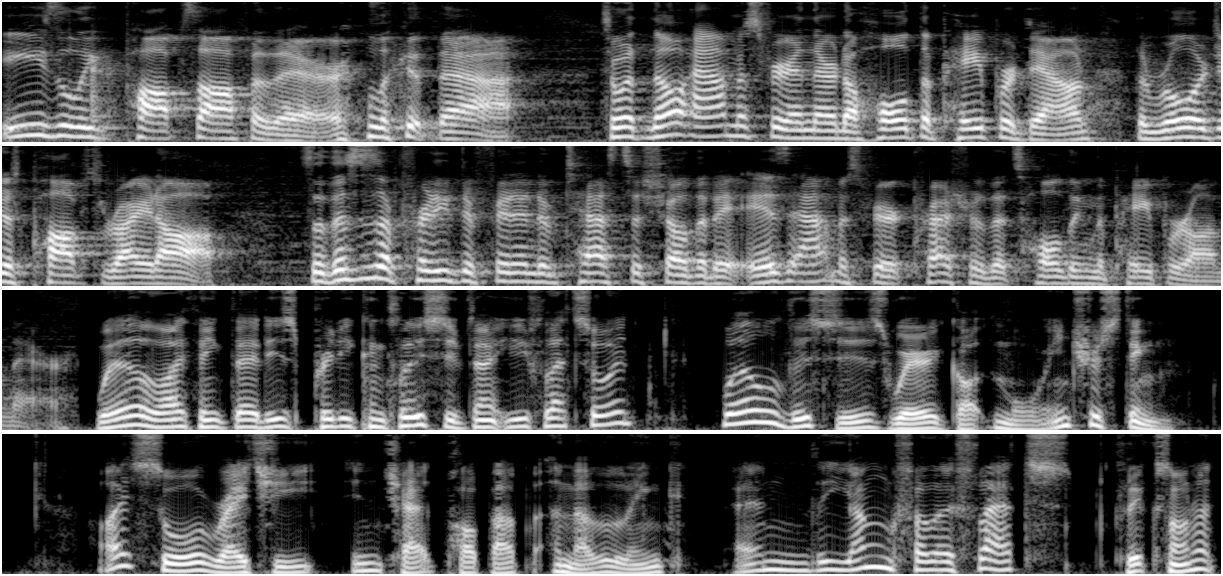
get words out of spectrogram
Easily pops off of there. Look at that. So with no atmosphere in there to hold the paper down, the ruler just pops right off. So this is a pretty definitive test to show that it is atmospheric pressure that's holding the paper on there. Well, I think that is pretty conclusive, don't you, Flatzoid? Well, this is where it got more interesting. I saw Rachie in chat pop up another link, and the young fellow Flats clicks on it,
